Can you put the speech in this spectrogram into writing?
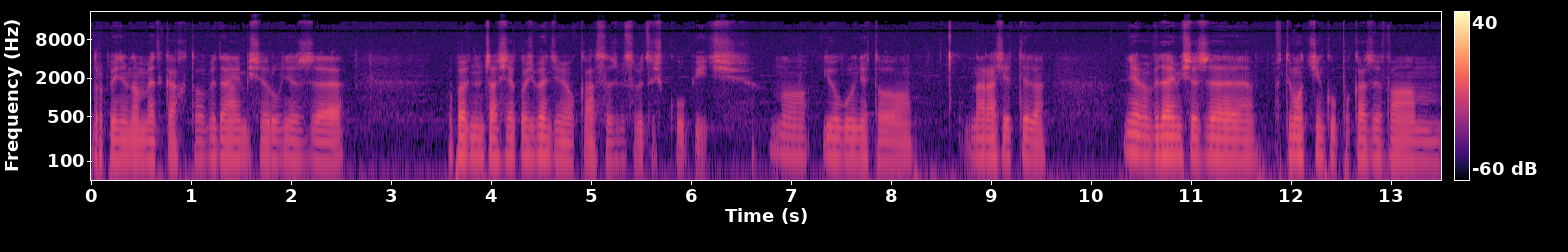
dropieniem na metkach, to wydaje mi się również, że po pewnym czasie jakoś będzie miał kasę, żeby sobie coś kupić. No i ogólnie to na razie tyle. Nie wiem, wydaje mi się, że w tym odcinku pokażę wam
